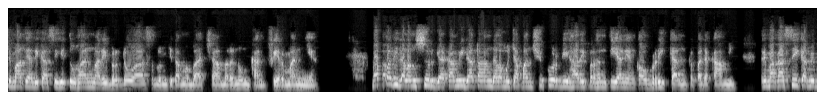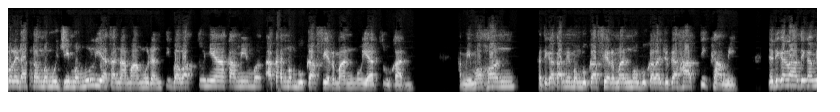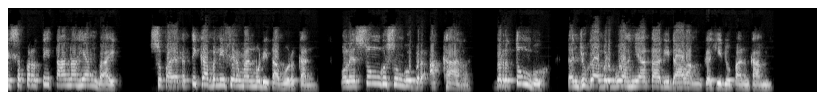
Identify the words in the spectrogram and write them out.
Jemaat yang dikasihi Tuhan, mari berdoa sebelum kita membaca merenungkan firman-Nya. Bapa di dalam surga, kami datang dalam ucapan syukur di hari perhentian yang kau berikan kepada kami. Terima kasih kami boleh datang memuji, memuliakan namamu dan tiba waktunya kami akan membuka firman-Mu ya Tuhan. Kami mohon ketika kami membuka firman-Mu, bukalah juga hati kami. Jadikanlah hati kami seperti tanah yang baik, supaya ketika benih firman-Mu ditaburkan, boleh sungguh-sungguh berakar, bertumbuh, dan juga berbuah nyata di dalam kehidupan kami.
